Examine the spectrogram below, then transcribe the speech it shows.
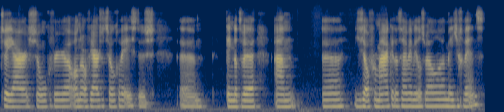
twee jaar, zo ongeveer uh, anderhalf jaar is het zo geweest. Dus um, ik denk dat we aan jezelf vermaken, dat zijn we inmiddels wel een beetje gewend.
